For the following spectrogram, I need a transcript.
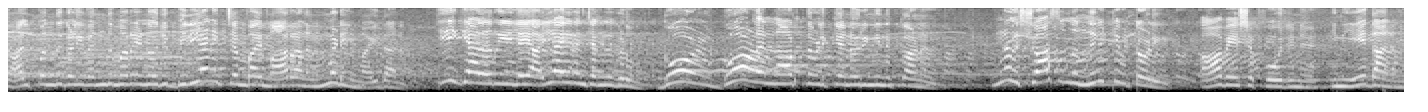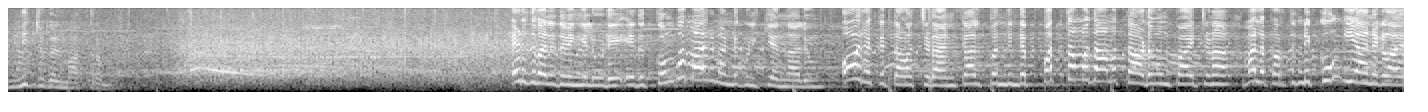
കാൽപന്ത് കളി ഒരു ബിരിയാണി ചെമ്പായി മാറാണ് ഉമ്മടി മൈതാനം. ഈ ഗാലറിയിലെ അയ്യായിരം ചങ്ങുകളും ഗോൾ ഗോൾ എന്നാർത്ത് വിളിക്കാൻ ഒരുങ്ങി നിൽക്കാണ്. നിങ്ങൾ ശ്വാസം ഒന്ന് നീട്ടി വിട്ടോളി. ആവേശപ്പോരിന് ഇനി ഏതാനും മിനിറ്റുകൾ മാത്രം. ഇടത് വലത് വിങ്ങിലൂടെ ഏത് കൊമ്പന്മാരും മണ്ണ് കുളിക്കുക എന്നാലും ഓരൊക്കെ തളച്ചിടാൻ കാൽപന്തിന്റെ പത്തൊമ്പതാമത്തെ അടവും പായറ്റണ മലപ്പുറത്തിന്റെ കുങ്കിയാനകളായ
